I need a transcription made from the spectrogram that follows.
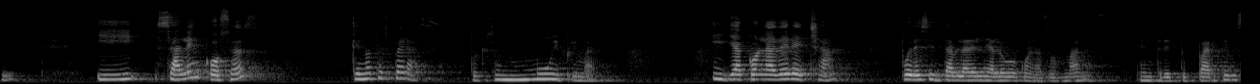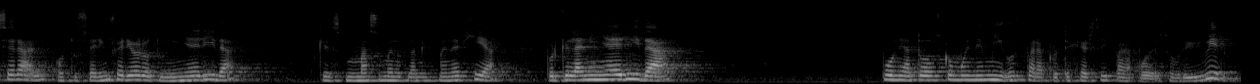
¿sí? Y salen cosas que no te esperas, porque son muy primarias. Y ya con la derecha puedes entablar el diálogo con las dos manos, entre tu parte visceral o tu ser inferior o tu niña herida, que es más o menos la misma energía, porque la niña herida pone a todos como enemigos para protegerse y para poder sobrevivir.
